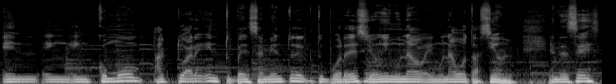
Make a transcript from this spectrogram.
en, en, en cómo actuar en tu pensamiento, de tu poder de decisión en una, en una votación. Entonces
